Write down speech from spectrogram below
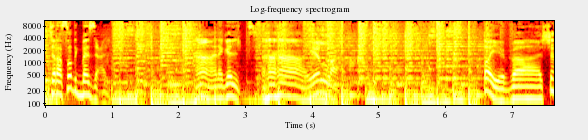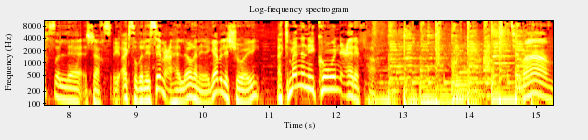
وترى صدق بزعل. ها أنا قلت. ها يلا. طيب آه، الشخص اللي الشخص أقصد اللي سمع هالاغنيه قبل شوي أتمنى إنه يكون عرفها. تمام.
